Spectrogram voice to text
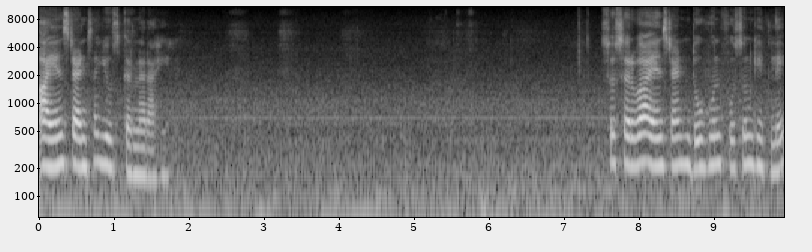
आयन स्टँडचा यूज करणार आहे. सो सर्व आयर्न स्टँड धुवून फुसून घेतले.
